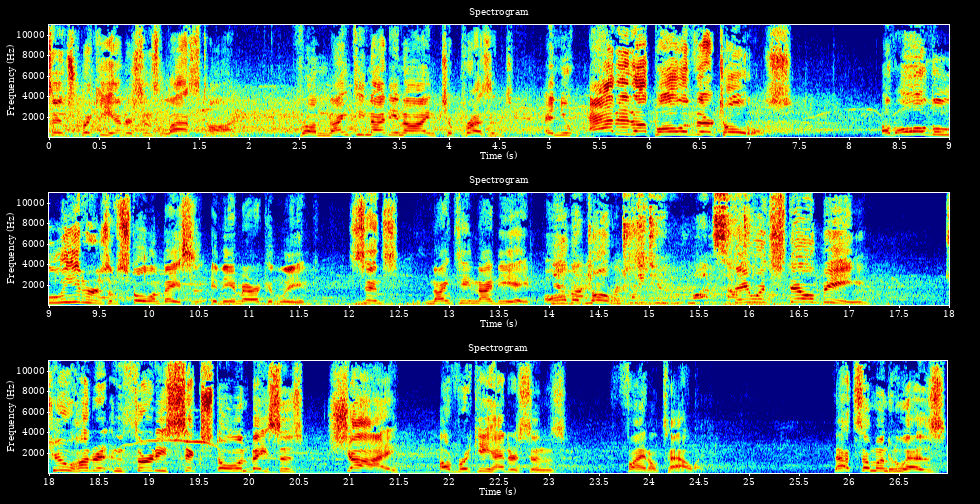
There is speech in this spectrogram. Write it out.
since Rickey Henderson's last time, from 1999 to present, and you added up all of their totals of all the leaders of stolen bases in the American League since 1998, all Now their totals, 22, Juan Soto. they would still be 236 stolen bases shy of Rickey Henderson's final tally. That's someone who has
